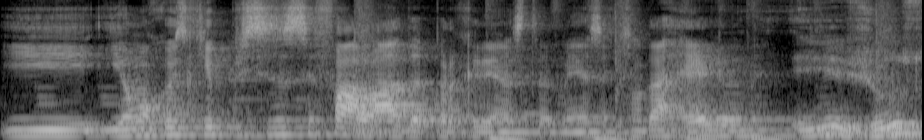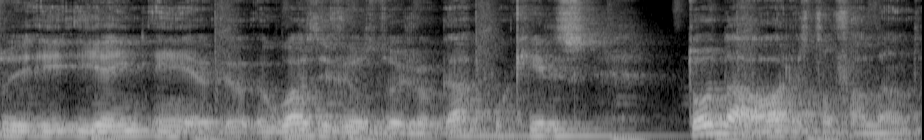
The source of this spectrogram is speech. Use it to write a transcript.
E, e, é uma coisa que precisa ser falada para a criança também, essa questão da regra, né? E justo, e, e, e eu, eu gosto de ver os dois jogar porque eles toda hora estão falando.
